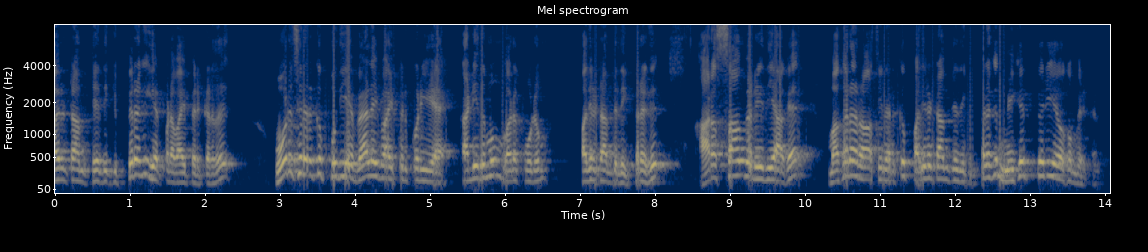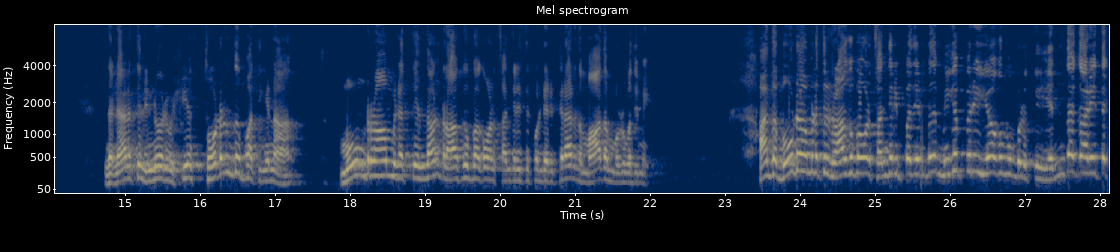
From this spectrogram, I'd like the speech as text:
பதினெட்டாம் தேதிக்கு பிறகு ஏற்பட வாய்ப்பு இருக்கிறது. ஒரு சிலருக்கு புதிய வேலை வாய்ப்பிற்குரிய கடிதமும் வரக்கூடும். பதினெட்டாம் தேதிக்கு பிறகு அரசாங்க ரீதியாக மகர ராசினருக்கு பதினெட்டாம் தேதிக்கு பிறகு மிகப்பெரிய யோகம் இருக்கிறது. இந்த நேரத்தில் இன்னொரு விஷயம் தொடர்ந்து பார்த்தீங்கன்னா மூன்றாம் இடத்தில் தான் ராகு பகவான் சஞ்சரித்துக் கொண்டிருக்கிறார் இந்த மாதம் முழுவதுமே. அந்த மூன்றாம் இடத்தில் ராகு பகவான் சஞ்சரிப்பது என்பது மிகப்பெரிய யோகம் உங்களுக்கு எந்த காரியத்தை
